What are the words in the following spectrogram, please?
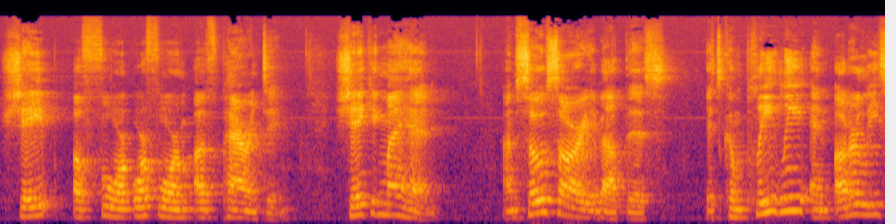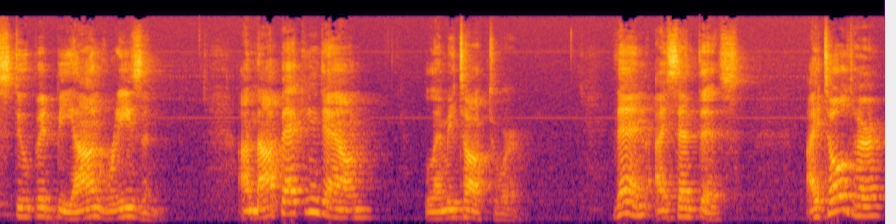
shape, of form or form of parenting. Shaking my head. I'm so sorry about this. It's completely and utterly stupid beyond reason. I'm not backing down. Let me talk to her. Then I sent this. I told her,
